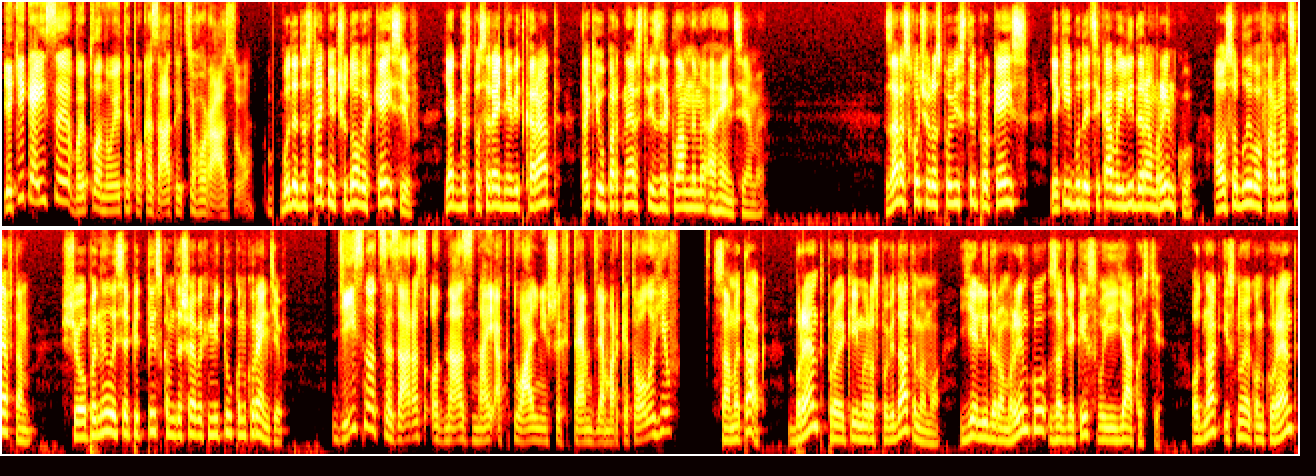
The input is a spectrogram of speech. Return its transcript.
Які кейси ви плануєте показати цього разу? Буде достатньо чудових кейсів, як безпосередньо від Карат, так і у партнерстві з рекламними агенціями. Зараз хочу розповісти про кейс, який буде цікавий лідерам ринку, а особливо фармацевтам, що опинилися під тиском дешевих міту конкурентів. Дійсно, це зараз одна з найактуальніших тем для маркетологів. Саме так, бренд, про який ми розповідатимемо, є лідером ринку завдяки своїй якості. Однак існує конкурент,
